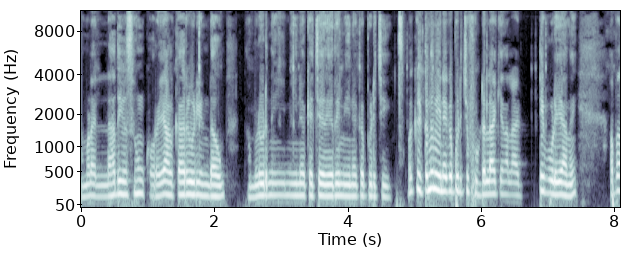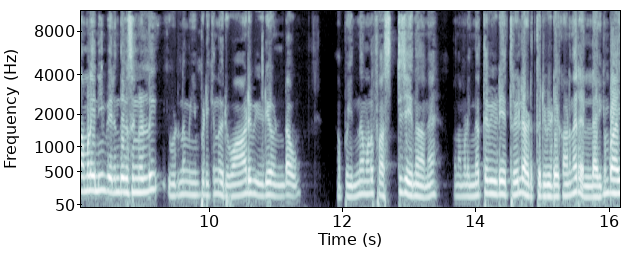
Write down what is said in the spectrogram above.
നമ്മളെല്ലാ ദിവസവും കുറേ ആൾക്കാർ ഇവിടെ ഉണ്ടാവും. നമ്മളിവിടുന്ന് ഈ മീനൊക്കെ ചെറിയ ചെറിയ മീനൊക്കെ പിടിച്ച് കിട്ടുന്ന മീനൊക്കെ പിടിച്ച് ഫുഡെല്ലാം ആക്കി നല്ല അടിപൊളിയാണ്. അപ്പോൾ നമ്മൾ ഇനിയും വരും ദിവസങ്ങളിൽ ഇവിടുന്ന് മീൻ പിടിക്കുന്ന ഒരുപാട് വീഡിയോ ഉണ്ടാവും. അപ്പോൾ ഇന്ന് നമ്മൾ ഫസ്റ്റ് ചെയ്യുന്നതാണ്. അപ്പോൾ നമ്മൾ ഇന്നത്തെ വീഡിയോ ഇത്രയും അടുത്തൊരു വീഡിയോ കാണുന്നവരെല്ലാവർക്കും ബൈ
